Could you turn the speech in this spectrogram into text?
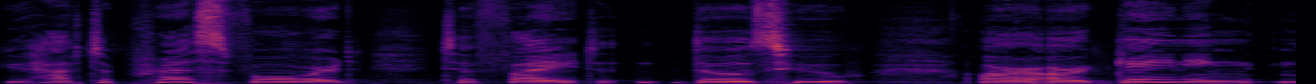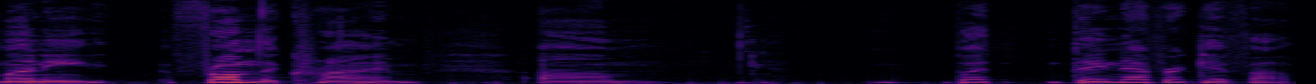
you have to press forward to fight those who are, are gaining money from the crime. Um, but they never give up.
